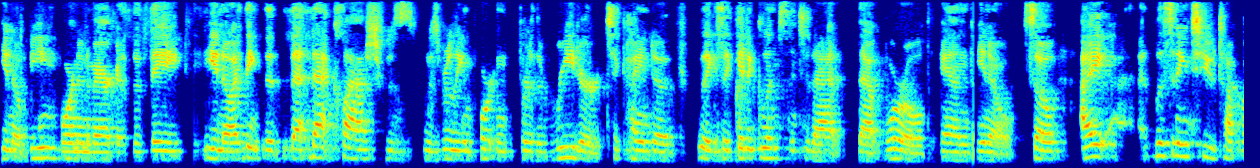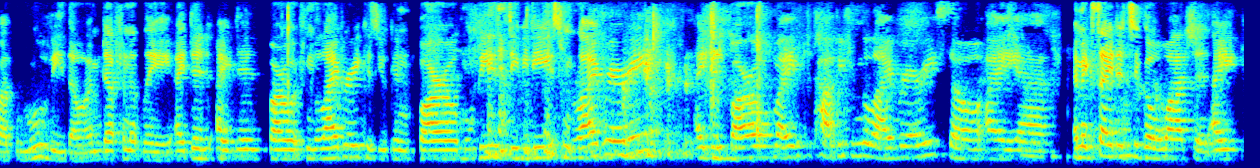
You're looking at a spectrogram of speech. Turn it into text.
you know, being born in America that they, you know, I think that that, that clash was, was really important for the reader to kind of, like I said, get a glimpse into that, that world. And, you know, so I, listening to you talk about the movie though, I'm definitely, I did, I did borrow it from the library because you can borrow movies, DVDs from the library. I did borrow my copy from the library. So I, uh, I'm excited to go watch it. I,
